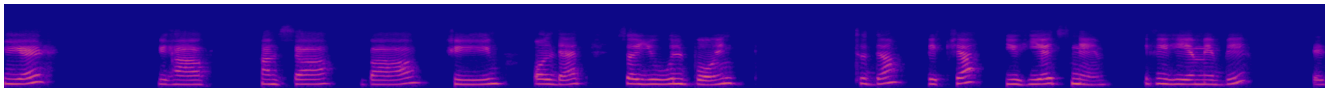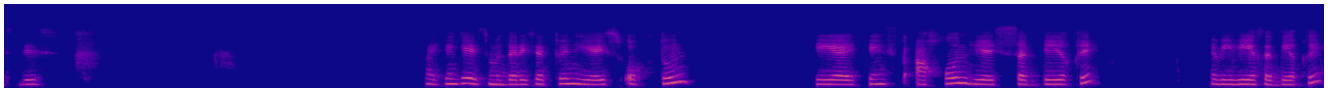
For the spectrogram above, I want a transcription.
here we have Hamza, Ba, Jim, all that. So you will point to the picture, you hear its name. If you hear maybe, it's this. I think it's Mudarisatun, here is Uhtun. Here I think Akhun, here is Sadiqi. Maybe you hear Sadiqi,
